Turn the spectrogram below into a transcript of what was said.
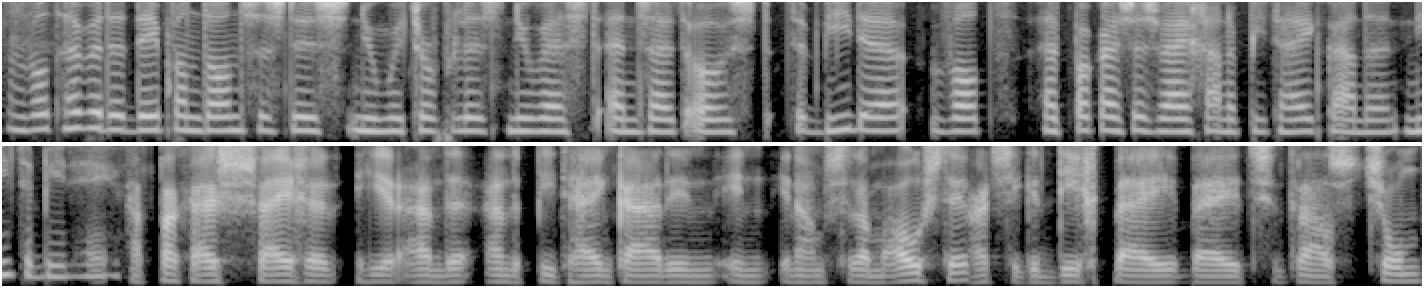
En wat hebben de dependances dus Nieuw Metropolis, Nieuw-West en Zuidoost te bieden... wat het Pakhuis de Zwijger aan de Piet Heinkade niet te bieden heeft? Ja, Pakhuis de Zwijger hier aan de, aan de Piet Heinkade in, in, in Amsterdam-Oosten... hartstikke dicht bij, bij het Centraal Station...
